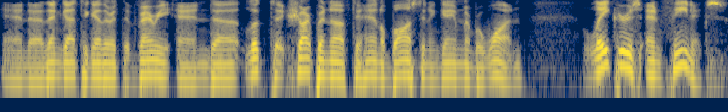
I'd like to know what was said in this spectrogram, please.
and uh, then got together at the very end. Uh, looked sharp enough to handle Boston in game number one. Lakers and Phoenix,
